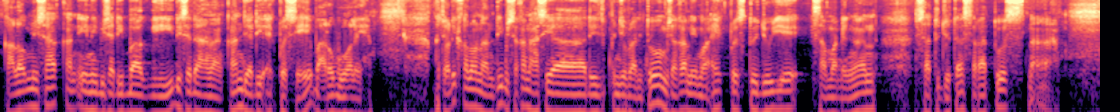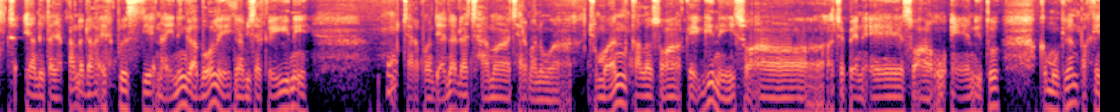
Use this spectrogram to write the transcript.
kalau misalkan ini bisa dibagi disederhanakan jadi X plus Y baru boleh. Kecuali kalau nanti misalkan hasil di penjumlahan itu misalkan 5X plus 7Y sama dengan 1 juta 100 nah yang ditanyakan adalah X plus Y. Nah ini nggak boleh nggak bisa kayak gini. Cara pengerjaannya adalah sama cara manual. Cuman kalau soal kayak gini soal CPNS soal UN itu kemungkinan pakai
